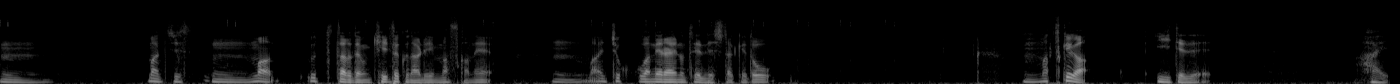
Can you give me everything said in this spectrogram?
うん。まあ、実うん、まあ、打ってたらでも切りたくなりますかね。うん、まあ一応ここが狙いの手でしたけど、うん、まあツケがいい手で、はい。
